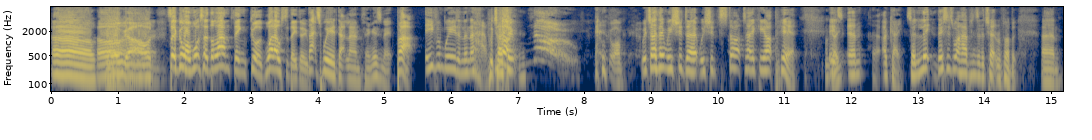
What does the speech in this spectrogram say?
Oh, oh god. So go on. What? So the lamb thing, good. What else did they do? That's weird, that lamb thing, isn't it? But even weirder than that, which no, I think, no. go on. which I think we should uh, we should start taking up here. Okay. It's, um, okay, so li- this is what happens in the Czech Republic. Um,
